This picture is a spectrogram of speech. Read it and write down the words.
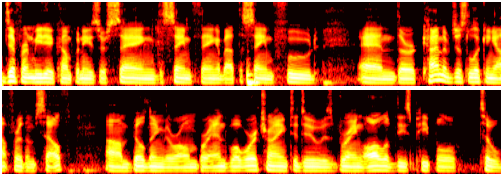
different media companies are saying the same thing about the same food, and they're kind of just looking out for themselves, um, building their own brand. What we're trying to do is bring all of these people to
